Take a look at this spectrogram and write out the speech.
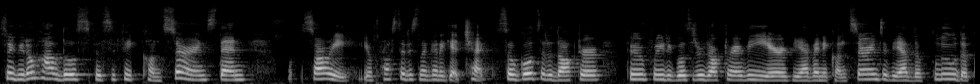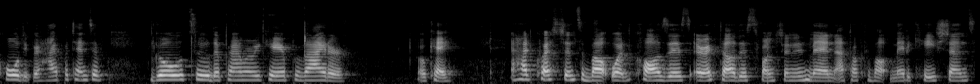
So if you don't have those specific concerns, then sorry, your prostate is not going to get checked. So go to the doctor. Feel free to go to the doctor every year. If you have any concerns, if you have the flu, the cold, if you're hypertensive, go to the primary care provider. Okay. I had questions about what causes erectile dysfunction in men. I talked about medications.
